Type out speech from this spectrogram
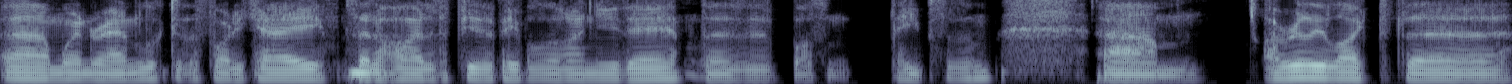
Um, went around, looked at the 40k, said hi to a few of the people that I knew there. There, there wasn't heaps of them. Um, I really liked the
